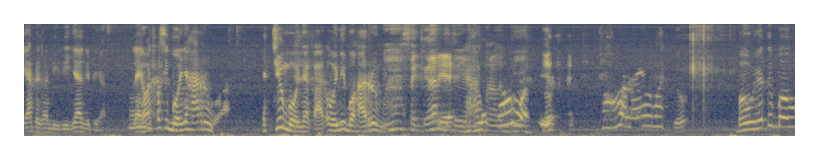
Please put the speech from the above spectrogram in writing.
care dengan dirinya gitu ya lewat pasti baunya harum wa ya, cium baunya kan oh ini bau harum Wah, segar Iya. gitu ya. Nah, kurang lewat lebih. tuh. Cowok lewat tuh. Baunya tuh bau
